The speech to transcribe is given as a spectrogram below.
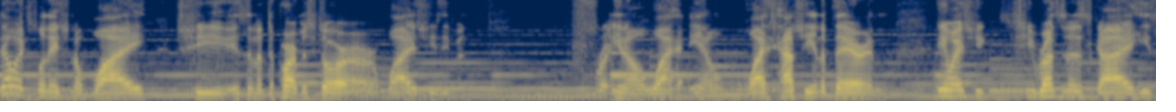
no explanation of why she is in a department store or why she's even, fr- you know, why you know why how she ended up there. And anyway, she she runs into this guy. He's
